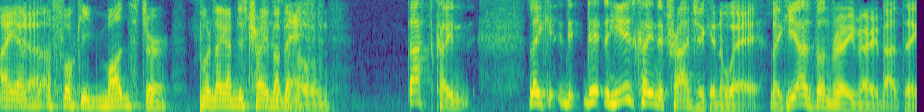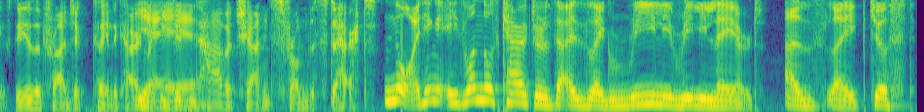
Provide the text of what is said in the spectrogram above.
I am Yeah. a fucking monster, but like I'm just trying my just best. alone. That's kind. Like th- th- he is kind of tragic in a way. Like he has done very, very bad things, but he is a tragic kind of character. Yeah, like he yeah, didn't have a chance from the start. No, I think he's one of those characters that is like really, really layered as like just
